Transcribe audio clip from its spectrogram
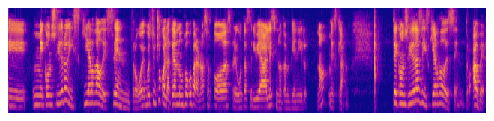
Eh, ¿Me considero de izquierda o de centro? Estoy chocolateando un poco para no hacer todas preguntas triviales, sino también ir, ¿no? Mezclando. ¿Te consideras de izquierda o de centro? A ver,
